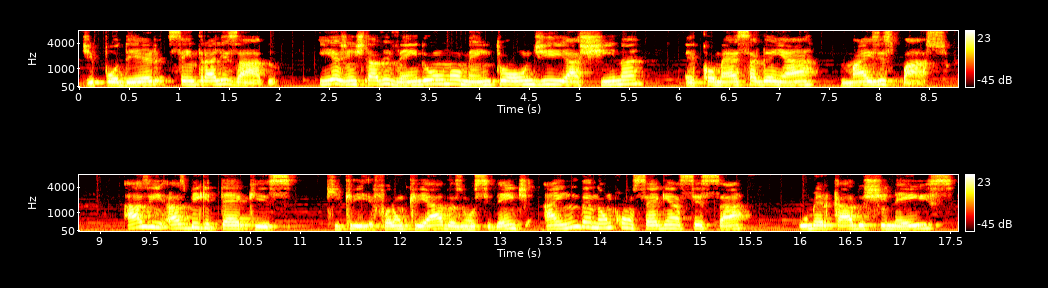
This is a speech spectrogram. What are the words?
de poder centralizado. E a gente está vivendo um momento onde a China é, começa a ganhar mais espaço. As, as big techs que cri foram criadas no Ocidente ainda não conseguem acessar o mercado chinês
